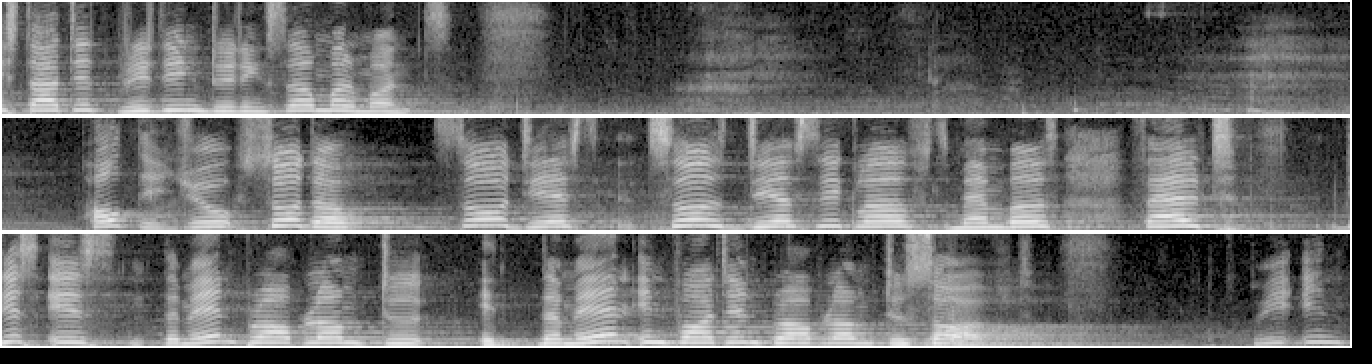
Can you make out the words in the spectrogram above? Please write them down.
started breeding during summer months. How did you? So the so DFC, so DFC club members felt this is the main problem to the main important problem to solve. We in,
